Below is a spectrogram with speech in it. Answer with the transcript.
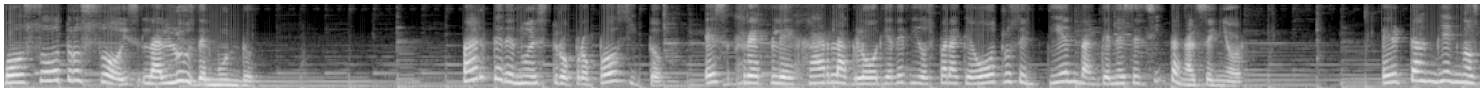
vosotros sois la luz del mundo. Parte de nuestro propósito es reflejar la gloria de Dios para que otros entiendan que necesitan al Señor. Él también nos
